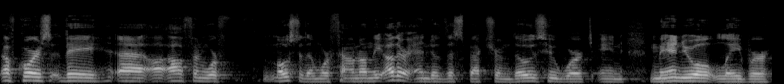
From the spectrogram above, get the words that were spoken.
of course, they often were most of them were found on the other end of the spectrum, those who worked in manual labor,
